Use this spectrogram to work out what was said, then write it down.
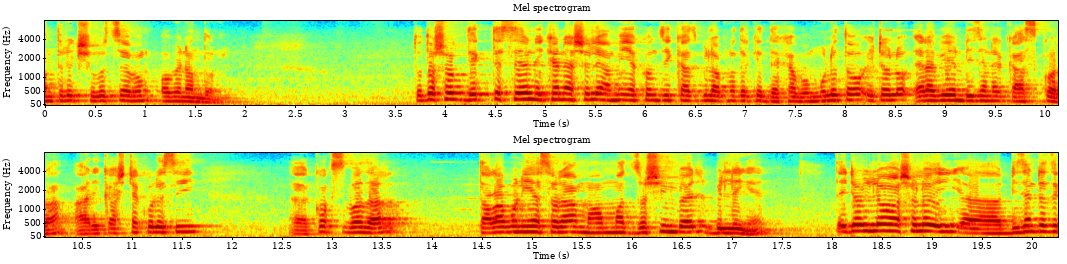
আন্তরিক শুভেচ্ছা এবং অভিনন্দন। তো দর্শক, দেখতেছেন, এখানে আসলে আমি এখন যে কাজগুলো আপনাদেরকে দেখাবো, মূলত এটা হলো অ্যারাবিয়ান ডিজাইনের কাজ করা, আর এই কাজটা করেছি কক্সবাজার তারাবনিয়াছড়া মোহাম্মদ জসিম বিল্ডিংয়ে। তো এটা হইল আসলে এই ডিজাইনটা যে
